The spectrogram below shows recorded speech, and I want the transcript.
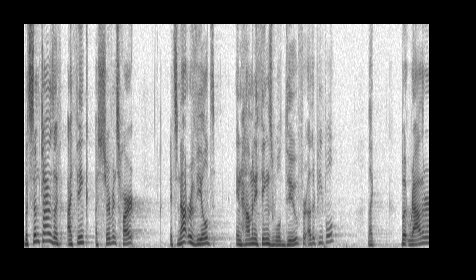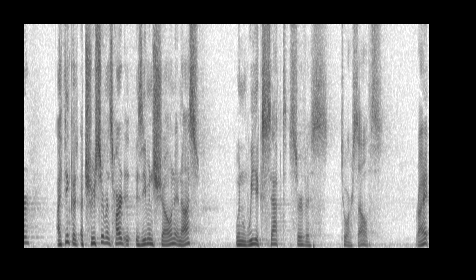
But sometimes I, I think a servant's heart, it's not revealed in how many things we'll do for other people, like, but rather, I think a, a true servant's heart is even shown in us when we accept service to ourselves, right?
